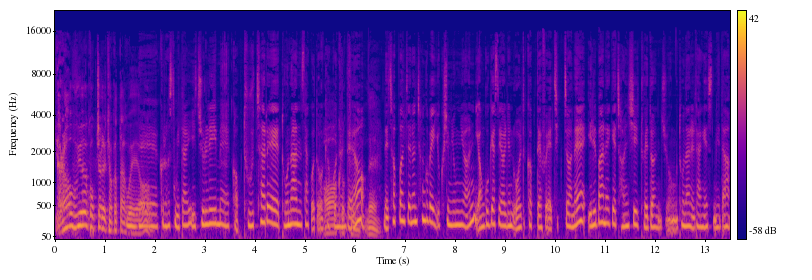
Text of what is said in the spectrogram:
여러 우여곡절을 겪었다고 해요. 네, 그렇습니다. 이 줄리 메이컵 두 차례 도난 사고도 아, 겪었는데요. 아, 네. 네, 첫 번째는 1966년 영국에서 열린 월드컵 대회 직전에 일반에게 전시되던 중 도난을 당했습니다.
